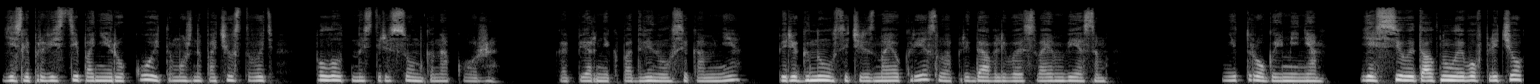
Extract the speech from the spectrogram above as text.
Если провести по ней рукой, то можно почувствовать плотность рисунка на коже. Коперник подвинулся ко мне, перегнулся через мое кресло, придавливая своим весом. «Не трогай меня!» Я с силой толкнула его в плечо,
